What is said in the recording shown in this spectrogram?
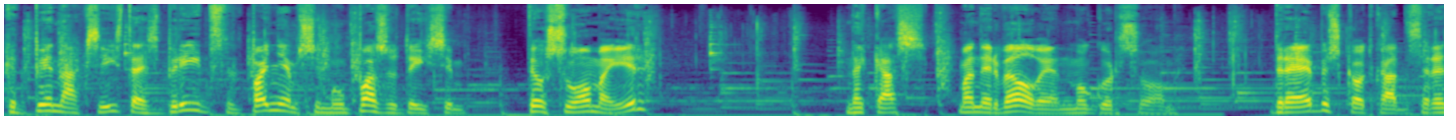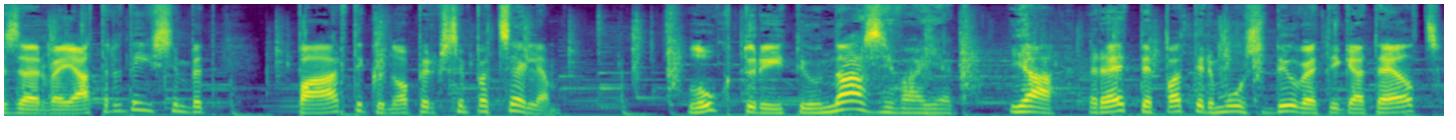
Kad pienāks īstais brīdis, tad paņemsim un pazudīsim. Tev soma ir? Nekas, man ir vēl viena mugursoma. Drēbes kaut kādas rezervē atradīsim, bet pārtiku nopirksim pa ceļam. Lukturīti un nazi vajag. Jā, rete pat ir mūsu divvietīgā telts.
